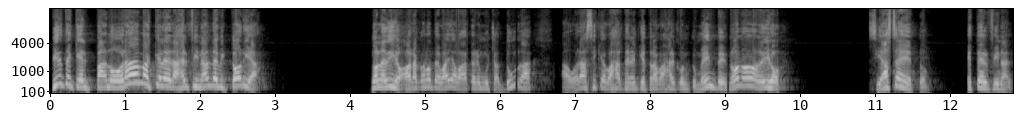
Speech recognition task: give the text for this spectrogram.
Fíjate que el panorama que le da es el final de victoria. No le dijo, ahora cuando te vayas vas a tener muchas dudas, ahora sí que vas a tener que trabajar con tu mente. No, no, no, le dijo, si haces esto, este es el final.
